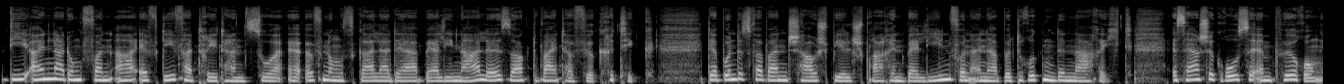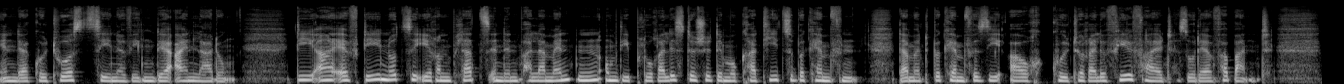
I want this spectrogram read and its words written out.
die Einladung von AfD-Vertretern zur Eröffnungsgala der Berlinale sorgt weiter für Kritik. Der Bundesverband Schauspiel sprach in Berlin von einer bedrückenden Nachricht. Es herrsche große Empörung in der Kulturszene wegen der Einladung. Die AfD nutze ihren Platz in den Parlamenten, um die pluralistische Demokratie zu bekämpfen. Damit bekämpfe sie auch kulturelle Vielfalt, so der Verband.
